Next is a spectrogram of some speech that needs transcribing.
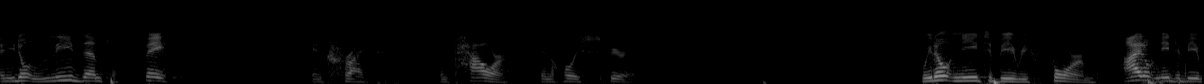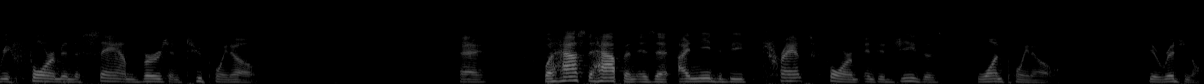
And you don't lead them to faith in Christ and power in the Holy Spirit. We don't need to be reformed. I don't need to be reformed into Sam version 2.0. Okay? What has to happen is that I need to be transformed into Jesus 1.0, the original.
